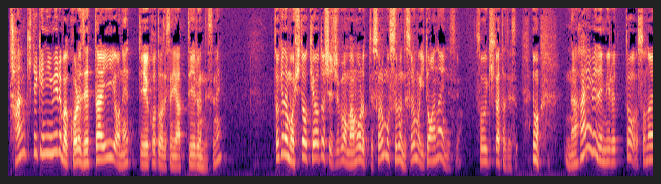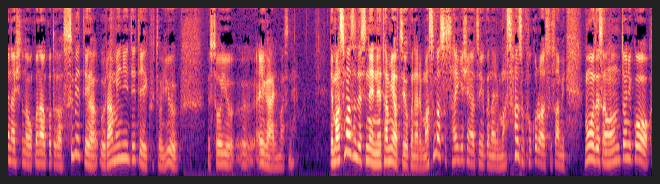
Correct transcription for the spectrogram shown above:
短期的に見ればこれ絶対いいよねっていうことをですね、やっているんですね。時でも人を蹴落として自分を守るって、それもするんで。それも厭わないんですよ。そういう生き方です。でも、長い目で見ると、そのような人の行うことが全てが裏目に出ていくという、そういう絵がありますね。で、ますますですね、妬みは強くなる。ますます猜疑心が強くなり、ますます心はすさみ、もうですね、本当にこう、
